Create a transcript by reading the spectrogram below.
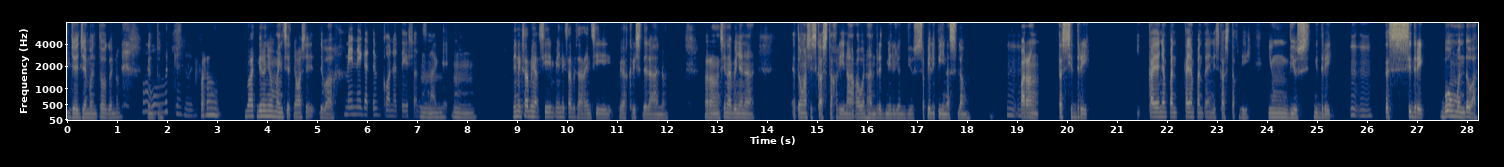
jejemon to ganun Oo, ganito. ba't ganun? parang bakit ganun yung mindset nyo kasi 'di ba May negative connotations Mm, lagi. mm. May nagsabi nga si may nagsabi sa akin si Kuya Chris Delano. Parang sinabi niya na ito nga si Skastakli nakaka 100 million views sa Pilipinas lang. Mm-mm. Parang tas si Drake kaya niyang pan, kayang pantayin ni Skastakli yung views ni Drake. Mm-mm. Tas si Drake buong mundo ah.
